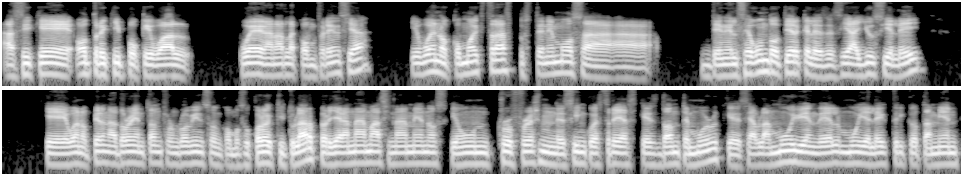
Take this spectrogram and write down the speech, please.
Así que otro equipo que igual puede ganar la conferencia. Y bueno, como extras, pues tenemos a, en el segundo tier que les decía, a UCLA, que bueno, pierden a Dorian Thompson Robinson como su core titular, pero llega nada más y nada menos que un true freshman de cinco estrellas que es Dante Moore, que se habla muy bien de él, muy eléctrico, también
